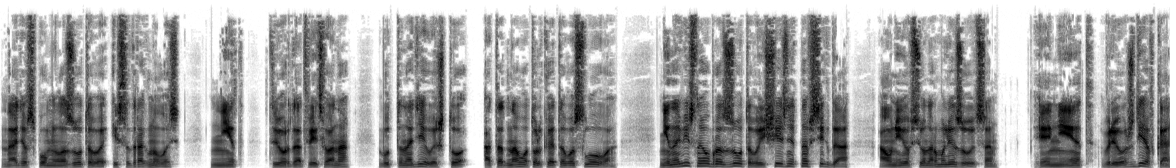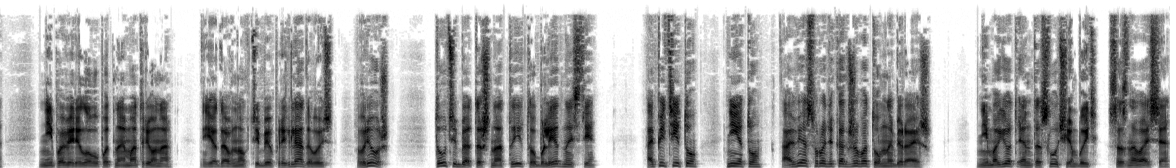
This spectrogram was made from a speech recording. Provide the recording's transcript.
Надя вспомнила Зотова и содрогнулась. «Нет», — твердо ответила она, будто надеялась, что от одного только этого слова ненавистный образ Зотова исчезнет навсегда, а у нее все нормализуется. «Э, нет, врешь, девка», — не поверила опытная Матрена. «Я давно к тебе приглядываюсь. Врешь. То у тебя тошноты, то бледности. Аппетиту нету, а вес вроде как животом набираешь. Не могет это случаем быть, сознавайся.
